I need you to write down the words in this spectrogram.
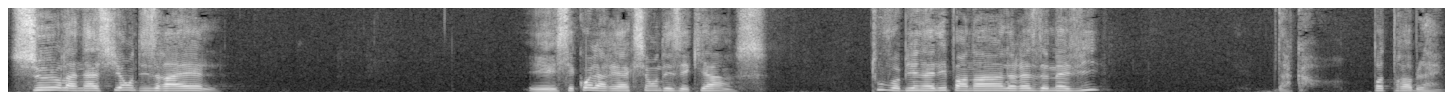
sur la nation d'Israël. Et c'est quoi la réaction d'Ézéchias? Tout va bien aller pendant le reste de ma vie? D'accord, pas de problème.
